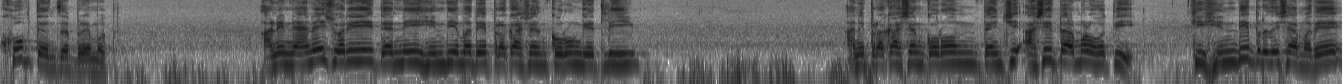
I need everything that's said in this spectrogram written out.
खूप त्यांचं प्रेम होतं. आणि ज्ञानेश्वरी त्यांनी हिंदीमध्ये प्रकाशन करून घेतली. आणि प्रकाशन करून त्यांची अशी तळमळ होती की हिंदी प्रदेशामध्ये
